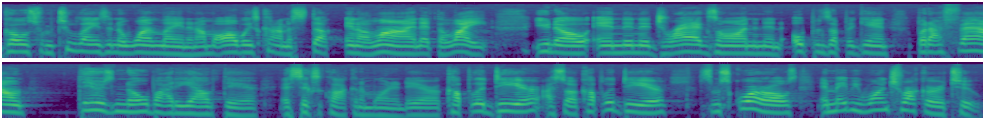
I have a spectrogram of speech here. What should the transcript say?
goes from two lanes into one lane, and I'm always kind of stuck in a line at the light, you know, and then it drags on and then opens up again. But I found there's nobody out there at six o'clock in the morning. There are a couple of deer. I saw a couple of deer, some squirrels, and maybe one trucker or two.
